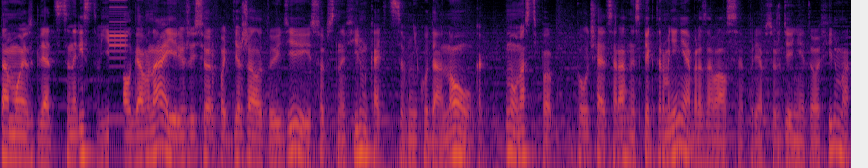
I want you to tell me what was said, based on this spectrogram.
на мой взгляд, сценарист въебал говна, и режиссер поддержал эту идею, и, собственно, фильм катится в никуда. Но, как, ну, у нас, типа, получается, разный спектр мнений образовался при обсуждении этого фильма.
